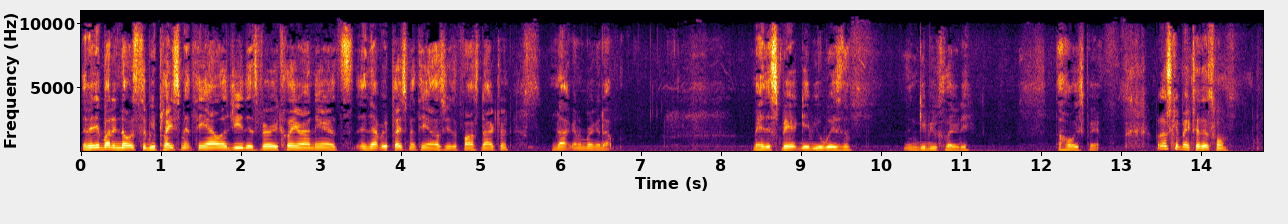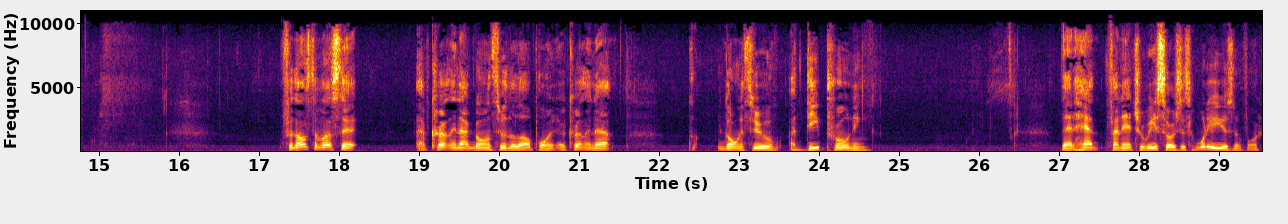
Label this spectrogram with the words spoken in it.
did anybody notice the replacement theology that's very clear on there? It's in that replacement theology is a false doctrine. I'm not going to bring it up. May the Spirit give you wisdom and give you clarity. The Holy Spirit. But let's get back to this one. For those of us that have currently not going through the low point or currently not going through a deep pruning that have financial resources, what are you using them for?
